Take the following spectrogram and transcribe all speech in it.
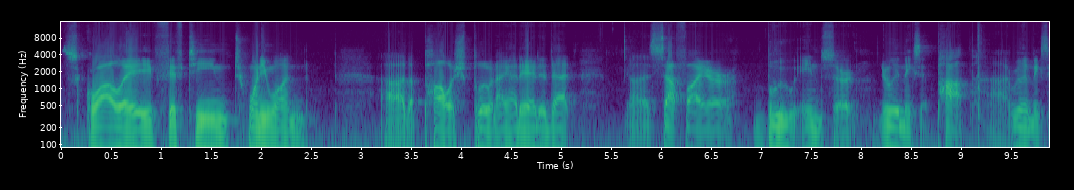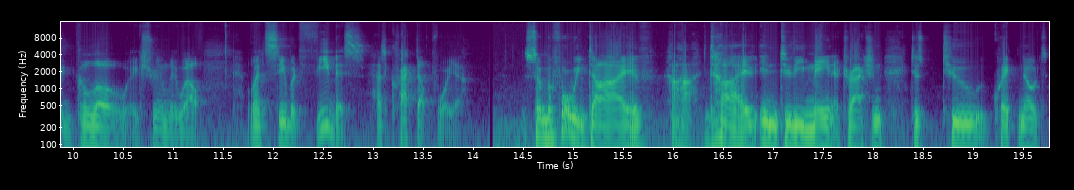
Squale 1521, uh, the polished blue, and I had added that uh, sapphire blue insert. It really makes it pop, uh, really makes it glow extremely well. Let's see what Phoibos has cracked up for you. So before we dive, haha, dive into the main attraction, just two quick notes.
